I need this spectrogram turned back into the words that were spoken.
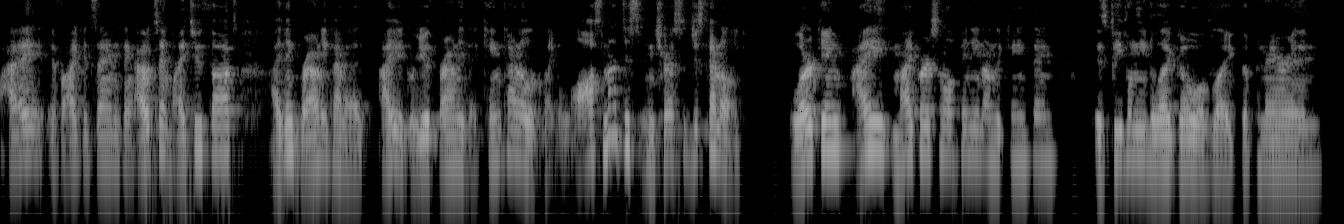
I, if I could say anything, I would say my two thoughts. I think Brownie kind of, I agree with Brownie that King kind of looked like lost, not disinterested, just kind of like lurking. I, my personal opinion on the Kane thing is people need to let go of like the Panarin,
